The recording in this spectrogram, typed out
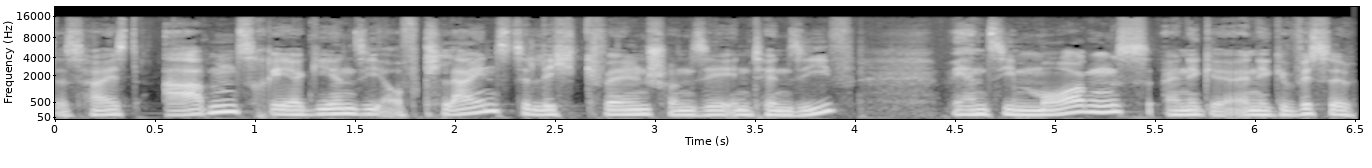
Das heißt, abends reagieren sie auf kleinste Lichtquellen schon sehr intensiv, während sie morgens eine, eine gewisse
